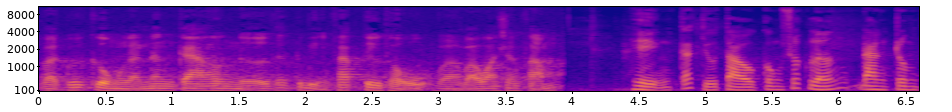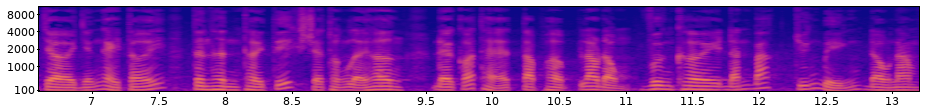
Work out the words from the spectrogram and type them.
và cuối cùng là nâng cao hơn nữa các cái biện pháp tiêu thụ và bảo quản sản phẩm. Hiện các chủ tàu công suất lớn đang trông chờ những ngày tới tình hình thời tiết sẽ thuận lợi hơn để có thể tập hợp lao động vươn khơi đánh bắt chuyến biển đầu năm.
